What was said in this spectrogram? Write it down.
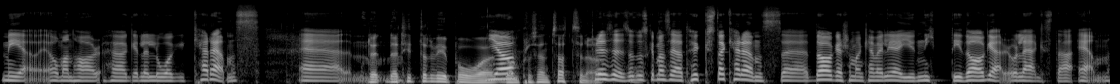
med eh, om man har hög eller låg karens. Eh, Det, där tittade vi ju på Ja. de procentsatserna. Precis, och då ska man säga att högsta karensdagar som man kan välja är ju 90 dagar och lägsta en.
